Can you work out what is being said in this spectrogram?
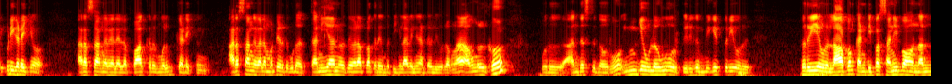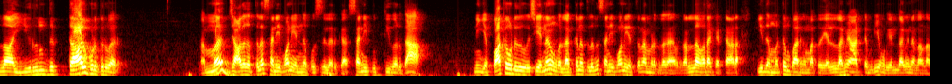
எப்படி கிடைக்கும்? அரசாங்க வேலையில் பார்க்குறவங்களுக்கு கிடைக்கும். அரசாங்க வேலை மட்டும் எடுத்துக்கூடாது. தனியான ஒருத்தர் வேலை பார்க்குறது பார்த்தீங்களா? வெளிநாட்டு வெளியூர்லாம் அவங்களுக்கும் ஒரு அந்தஸ்து கௌரவம். இங்கே உள்ளவங்களும் ஒரு பெரிய மிகப்பெரிய ஒரு பெரிய ஒரு லாபம். கண்டிப்பாக சனிபாவம் நல்லா இருந்துட்டால் கொடுத்துருவார். நம்ம ஜாதகத்தில் சனிபான் என்ன பொசிஷனில் இருக்கார்? சனி புத்தி வருதா? நீங்கள் பார்க்க ஒரு விஷயம் என்ன உங்கள் லக்னத்துலேருந்து சனி எத்தனாம் இடத்துல நல்ல வர கெட்டாரா? இதை மட்டும் பாருங்கள் மற்றது எல்லாமே ஆட்டோமேட்டிக் உங்களுக்கு எல்லாமே நல்லா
